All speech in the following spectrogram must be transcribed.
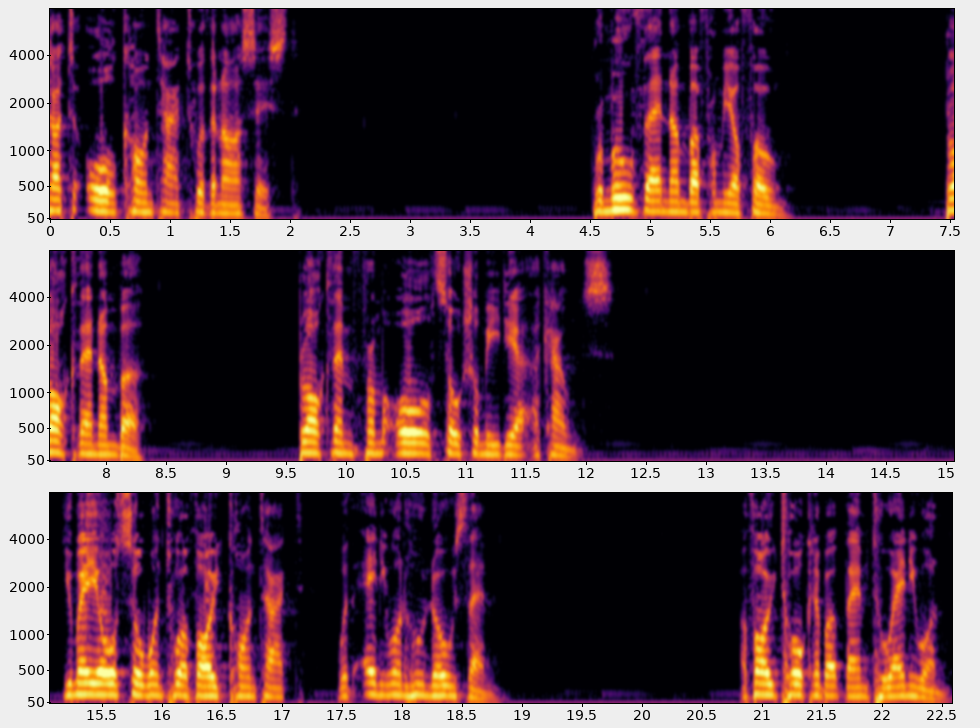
Cut all contact with a narcissist. Remove their number from your phone. Block their number. Block them from all social media accounts. You may also want to avoid contact with anyone who knows them. Avoid talking about them to anyone.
